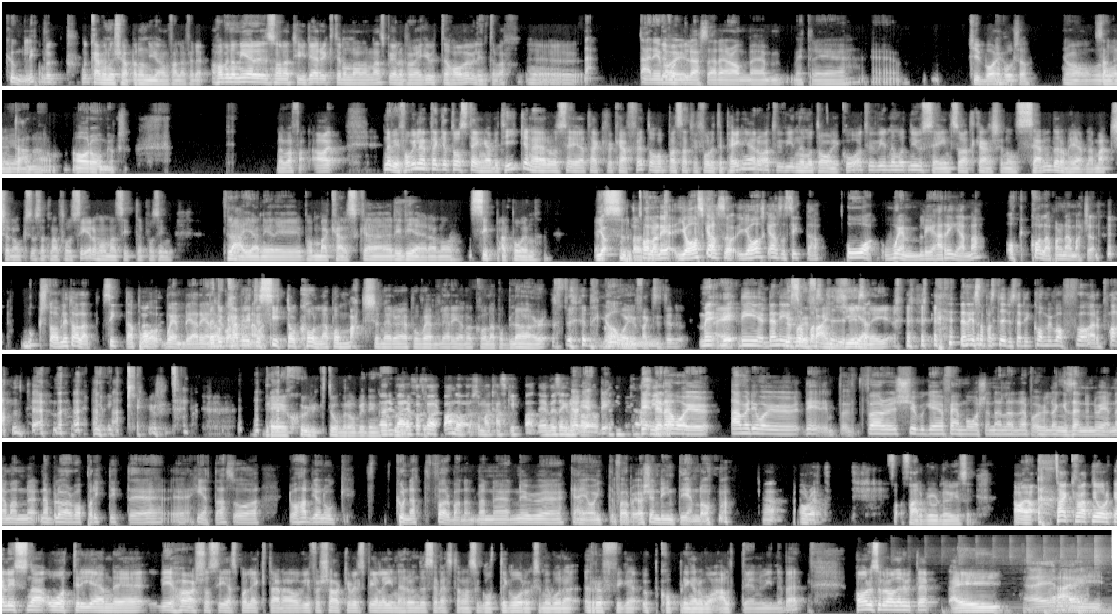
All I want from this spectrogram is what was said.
Kungligt. Då, då, kan vi nog köpa någon ny anfallare för det. Har vi några mer sådana tydliga rykten om någon annan spelare på väg ut? Det har vi väl inte va? Uh, Nej. Nej, det, det var, var ju lösa där om, äh, vet du det, äh, Tuborg ja, också. Ja, och Salernitana och, och Romy också. Men vad fan, ja, ja. Nej, vi får väl helt enkelt ta och stänga butiken här och säga tack för kaffet och hoppas att vi får lite pengar och att vi vinner mot AIK, att vi vinner mot New Saints och att kanske någon sänder de här jävla matcherna också så att man får se dem om man sitter på sin playa nere på Makarska rivieran och sippar på en, en jag, talar det, jag, ska alltså, jag ska alltså sitta på Wembley Arena och kolla på den här matchen bokstavligt talat sitta på ja. Wembley Arena. Men du kan väl inte sitta och kolla på matchen när du är på Wembley Arena och kolla på Blur? Det går ja, ju faktiskt inte. Men det, det, den är så pass tidig. Så, den är så pass tidig så att det kommer vara förbanden. Men gud. Det är sjukdom Robin. Vad är det för förband då som man kan skippa? Det är väl säkert ja, det, det, det, det där var ju Ja, men det var ju det, för 25 år sedan eller hur länge sedan det nu är, när, man, när Blur var på riktigt eh, eh, heta, så då hade jag nog kunnat förbanden, men eh, nu eh, kan jag inte förband. Jag kände inte igen dem. Ja, all right. Farbror nöjer sig. Ja, ja. Tack för att ni orkar lyssna återigen. Eh, vi hörs och ses på läktarna och vi försöker väl spela in här under semestrarna så gott det går också med våra ruffiga uppkopplingar och vad allt det nu innebär. Ha det så bra där ute. Hej! Hej! Hej.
